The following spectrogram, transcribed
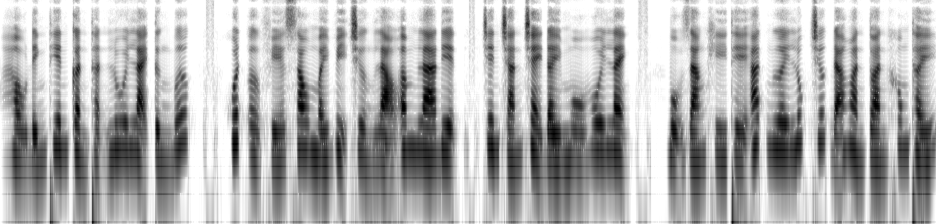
hầu đính thiên cẩn thận lui lại từng bước, khuất ở phía sau mấy vị trưởng lão âm la điện trên trán chảy đầy mồ hôi lạnh. Bộ dáng khí thế át ngươi lúc trước đã hoàn toàn không thấy.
